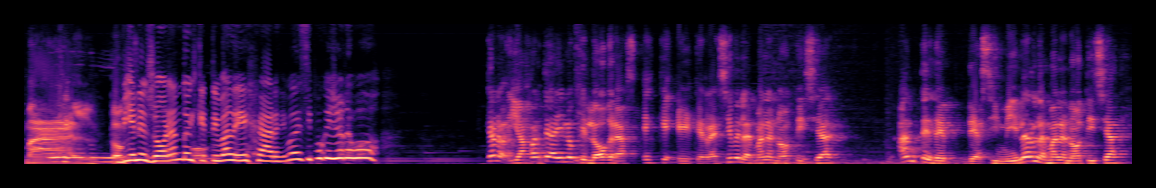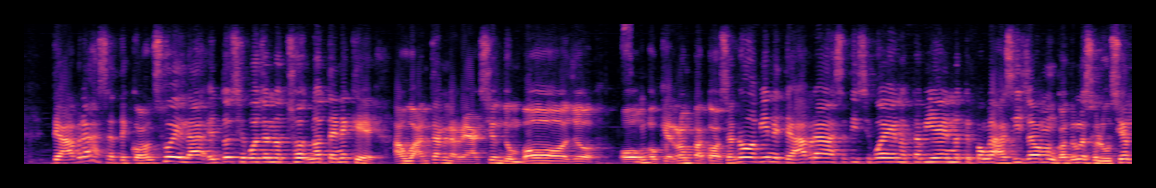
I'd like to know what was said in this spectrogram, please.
Mal. tóxico. Viene llorando el que te va a dejar. Y vas a decir, ¿por qué llora vos? Claro, y aparte ahí lo que logras es que el que recibe la mala noticia, antes de, de asimilar la mala noticia, te abraza, te consuela, entonces vos ya no, no tenés que aguantar la reacción de un bollo o, Sí. o que rompa cosas. No, viene, te abraza, te dice, bueno, está bien, no te pongas así, ya vamos a encontrar una solución.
